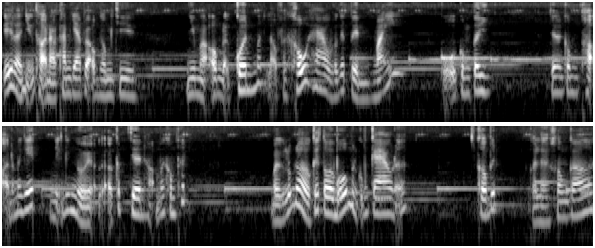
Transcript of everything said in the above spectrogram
ý là những thợ nào tham gia với ông thì ông chia. Nhưng mà ông lại quên mất là ông phải khấu hao với cái tiền máy của công ty. Cho nên công thợ nó mới ghét những cái người ở cấp trên họ mới không thích. Bởi lúc đó cái tôi bố mình cũng cao nữa. Không biết gọi là không có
